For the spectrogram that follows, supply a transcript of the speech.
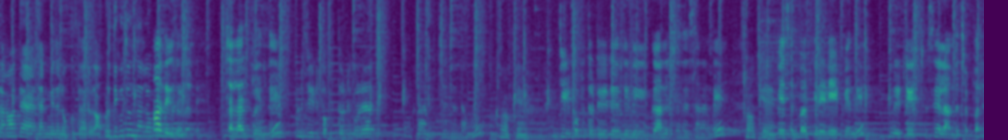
తర్వాత దాని మీద నొక్కుతారు. అప్పుడు దిగుతుందా? దిగుతుందండి. చల్లారిపోయింది. ఇప్పుడు జీడిపప్పు తోటి కూడా గార్నిష్ చేసేద్దాము. ఓకే. జీడిపప్పు తోటి దీన్ని గార్నిష్ చేసేసానండి. ఓకే. బేసన్ బర్ఫీ రెడీ అయిపోయింది. మీరు టేస్ట్ చూసి ఎలా ఉందో చెప్పాలి.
